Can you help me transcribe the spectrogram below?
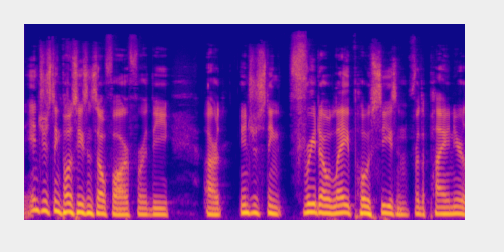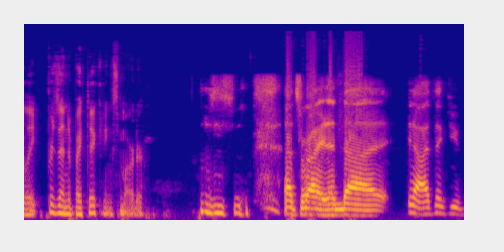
interesting postseason so far for the, our interesting Frito Lay postseason for the Pioneer League presented by Ticketing Smarter. That's right. And, uh, you know, I think you've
